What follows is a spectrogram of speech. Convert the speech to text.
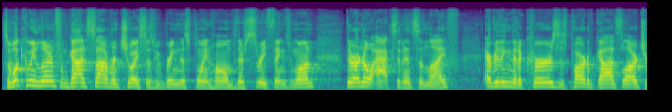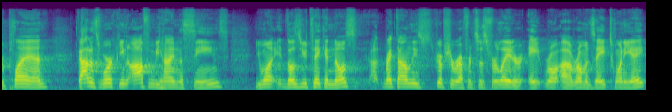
So, what can we learn from God's sovereign choice as we bring this point home? There's three things. One, there are no accidents in life. Everything that occurs is part of God's larger plan. God is working often behind the scenes. You want those of you taking notes, uh, write down these scripture references for later. Eight, uh, Romans 8, 28.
